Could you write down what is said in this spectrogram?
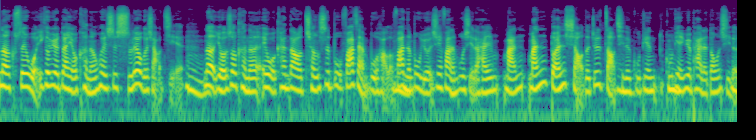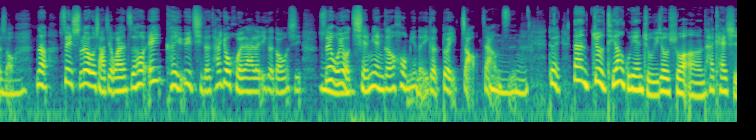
那所以我一个乐段有可能会是十六个小节。嗯，那有的时候可能，哎，我看到城市部、发展部好了，发展部有一些发展部写的还蛮蛮短小的，就是早期的古典古典乐派的东西的时候，那所以十六个小节完了之后，哎，可以预期的，它又回来了一个东西，所以我有前面跟后面的一个对照，这样子。对，那就提到古典主义，就是说，嗯，他开始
